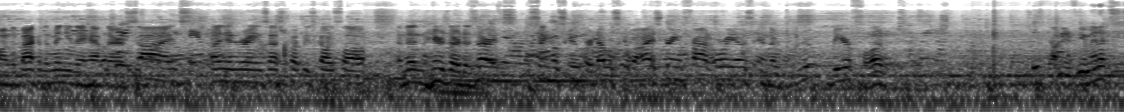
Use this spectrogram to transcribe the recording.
On the back of the menu they have their sides, onion rings, hush puppies, coleslaw. And then here's their desserts, a single scoop or double scoop of ice cream, fried Oreos, and the root beer float. Got me a few minutes.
